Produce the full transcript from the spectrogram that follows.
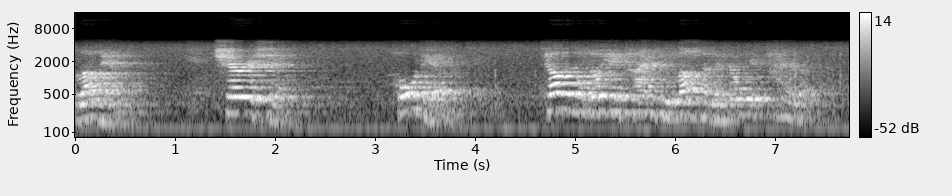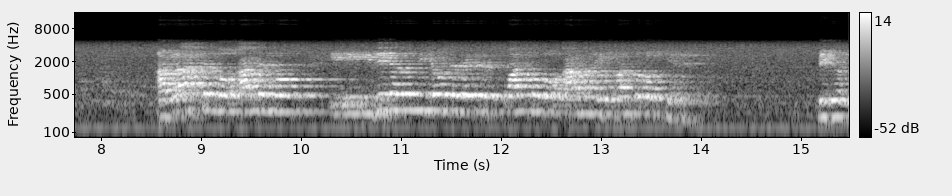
love him, cherish him, hold him, tell him a million times you love him and don't get tired of it. Abrácenlo, ámenlo y, y díganle un millón de veces cuánto lo aman y cuánto lo quieren. Because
